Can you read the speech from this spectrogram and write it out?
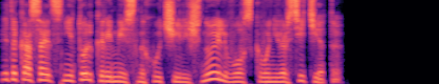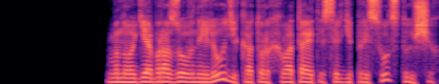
Это касается не только ремесленных училищ, но и Львовского университета. Многие образованные люди, которых хватает и среди присутствующих,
